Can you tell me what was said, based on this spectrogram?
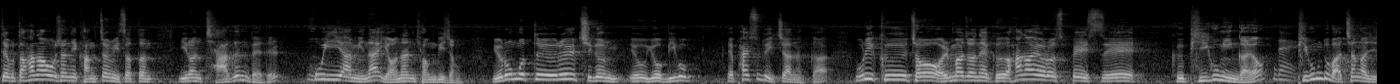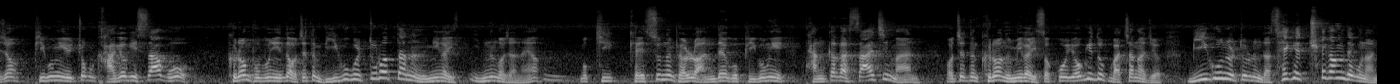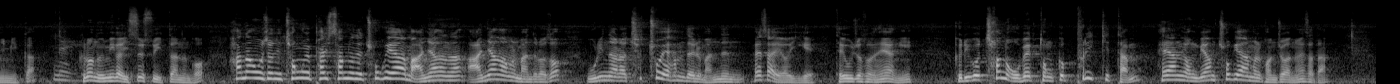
때부터 하나오션이 강점이 있었던 이런 작은 배들, 호위함이나 연안 경비정 이런 것들을 지금 요, 요 미국에 팔 수도 있지 않을까. 우리 그 저 얼마 전에 그 하나에어로스페이스의 그 비궁인가요? 네. 비궁도 마찬가지죠. 비궁이 조금 가격이 싸고 그런 부분인데 어쨌든 미국을 뚫었다는 의미가 있, 는 거잖아요. 뭐 기- 개수는 별로 안 되고 비궁이 단가가 싸지만 어쨌든 그런 의미가 있었고 여기도 마찬가지요. 미군을 뚫는다. 세계 최강 대군 아닙니까? 네. 그런 의미가 있을 수 있다는 거. 한화오션이 1983년에 초계함 안양, 안양함을 만들어서 우리나라 최초의 함대를 만든 회사예요. 이게 대우조선 해양이. 그리고 1,500톤급 프리깃함 해양경비함 초계함을 건조하는 회사다.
